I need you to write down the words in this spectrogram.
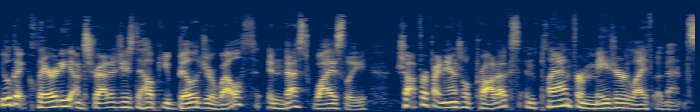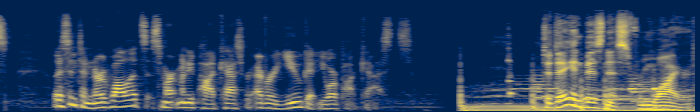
You'll get clarity on strategies to help you build your wealth, invest wisely, shop for financial products, and plan for major life events. Listen to NerdWallet's Smart Money Podcast wherever you get your podcasts. Today in Business from Wired.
